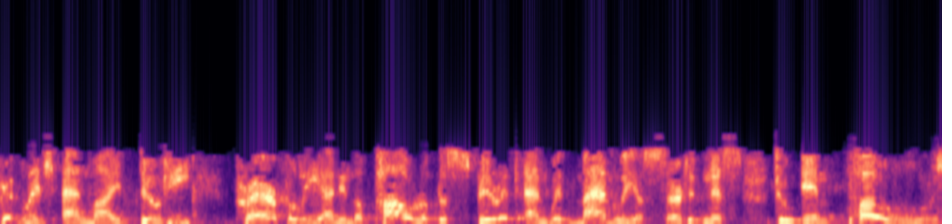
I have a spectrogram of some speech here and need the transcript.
privilege and my duty, prayerfully and in the power of the Spirit and with manly assertiveness, to impose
